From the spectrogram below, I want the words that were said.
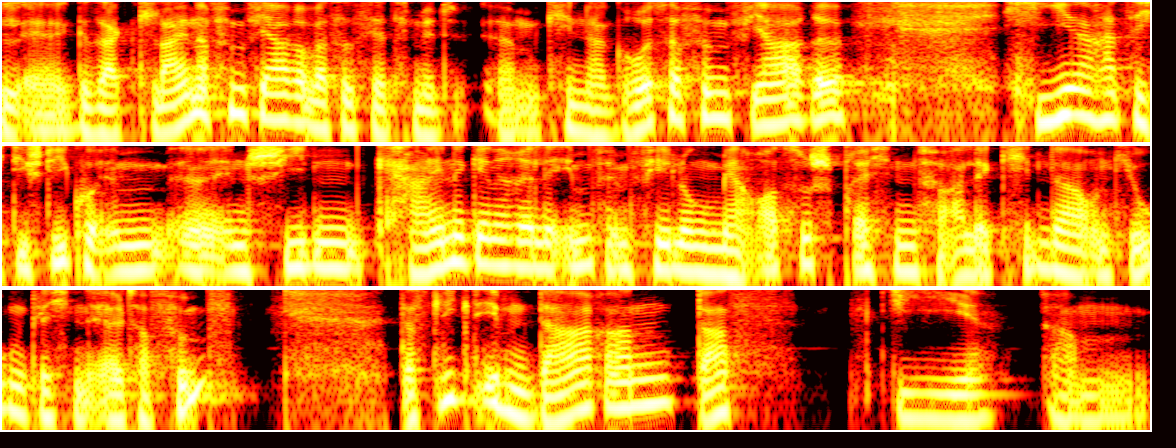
äh, gesagt kleiner fünf Jahre. Was ist jetzt mit ähm, Kinder größer fünf Jahre? Hier hat sich die STIKO im, äh, entschieden, keine generelle Impfempfehlung mehr auszusprechen für alle Kinder und Jugendlichen älter fünf. Das liegt eben daran, dass die ähm,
